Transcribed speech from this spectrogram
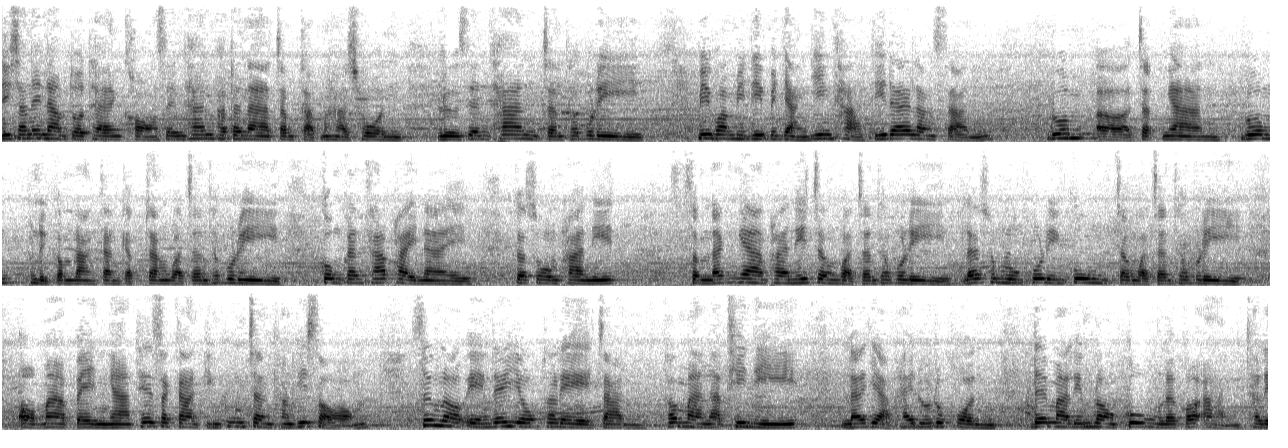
ดิฉันในนามตัวแทนของเซ็นทรัลพัฒนาจำกัดมหาชน หรือเซ็นทรัลจันทบุรี มีความยินดีเป็นอย่างยิ่งค่ะที่ได้รังสรรค์ร่วมจัดงานร่วมผนึกกำลังกันกับจังหวัดจันทบุรี กรมการค้าภายในกระทรวงพาณิชย์ สำนักงานพาณิชย์จังหวัดจันทบุรี และชมรมผู้เลี้ยงกุ้งจังหวัดจันทบุรี ออกมาเป็นงานเทศกาลกินกุ้งจันทร์ครั้งที่สองซึ่งเราเองได้ยกทะเลจันทร์เข้ามาณที่นี้ และอยากให้ทุกๆคนได้มาลิ้มลองกุ้ง แล้วก็อ่านทะเล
